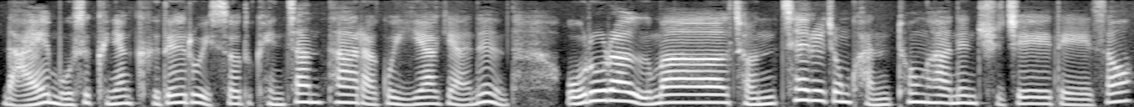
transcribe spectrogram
나의 모습 그냥 그대로 있어도 괜찮다라고 이야기하는 오로라 음악 전체를 좀 관통하는 주제에 대해서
